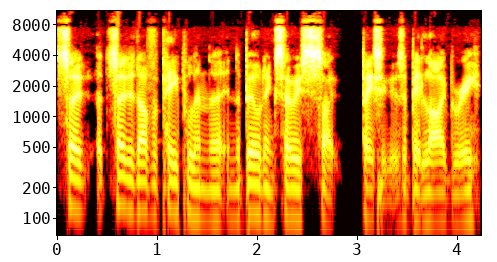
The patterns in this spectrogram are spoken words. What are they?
so so did other people in the in the building. So it's like basically it was a big library.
